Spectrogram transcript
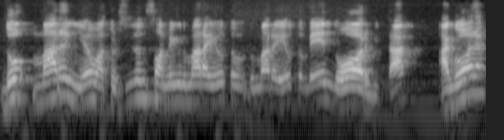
do Maranhão. A torcida do Flamengo do Maranhão, do Maranhão também é enorme, tá? Agora,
